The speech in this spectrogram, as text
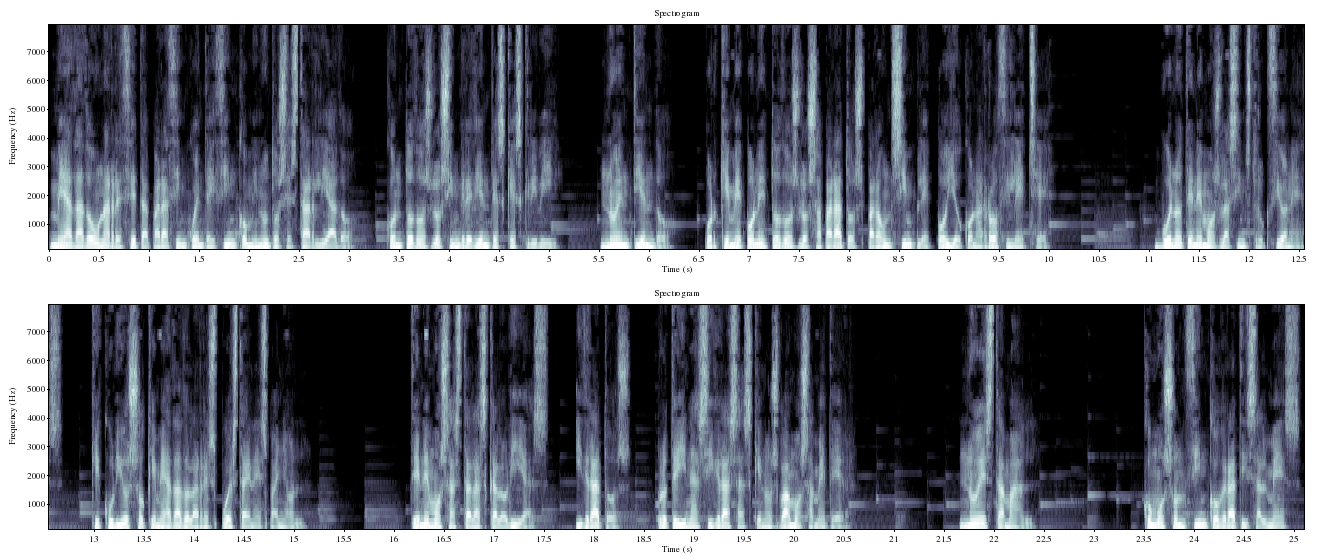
me ha dado una receta para 55 minutos estar liado, con todos los ingredientes que escribí. No entiendo, ¿por qué me pone todos los aparatos para un simple pollo con arroz y leche? Bueno tenemos las instrucciones, qué curioso que me ha dado la respuesta en español. Tenemos hasta las calorías, hidratos, proteínas y grasas que nos vamos a meter. No está mal. Como son 5 gratis al mes,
